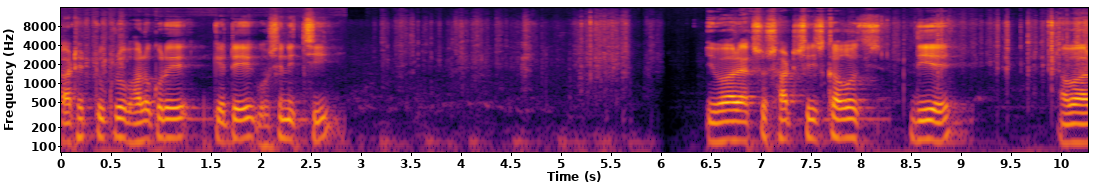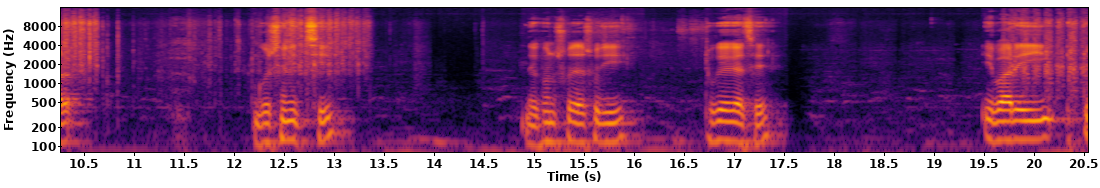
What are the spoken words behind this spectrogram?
কাঠের টুকরো ভালো করে কেটে ঘষে নিচ্ছি। এবার একশো ষাট সিরিজ কাগজ দিয়ে আবার ঘষে নিচ্ছি। দেখুন সোজাসুজি ঢুকে গেছে। এবার এই একটু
